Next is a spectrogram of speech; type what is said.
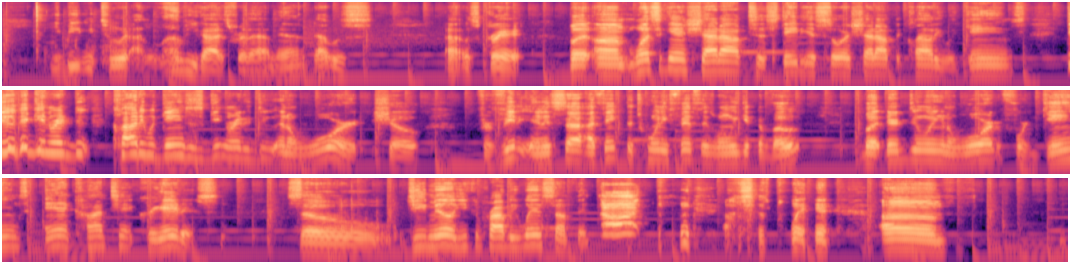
you beat me to it. I love you guys for that, man. That was that was great. But um, once again, shout out to Stadia Source. Shout out to Cloudy with Games. Dude, they're getting ready to do Cloudy with Games is getting ready to do an award show for video, and it's uh, I think the 25th is when we get the vote but they're doing an award for games and content creators. So, G Mill, you could probably win something. Not, I'm just playing. Um,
